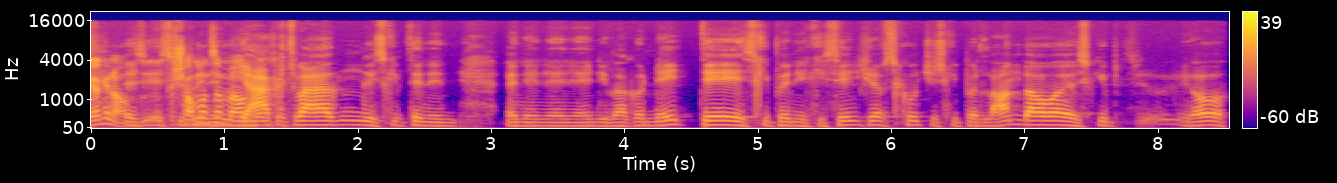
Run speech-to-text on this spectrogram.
ja, genau. Es, es Schauen wir uns einmal einen Jagdwagen, es gibt einen, einen, einen, eine Wagonette, es gibt eine Gesellschaftskutsche, es gibt einen Landauer, es gibt ja,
